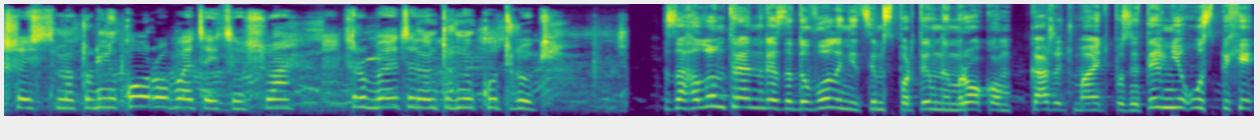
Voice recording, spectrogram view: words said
щось на турніку робити і це все. Зробити на турніку трюки. Загалом тренери задоволені цим спортивним роком. Кажуть, мають позитивні успіхи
